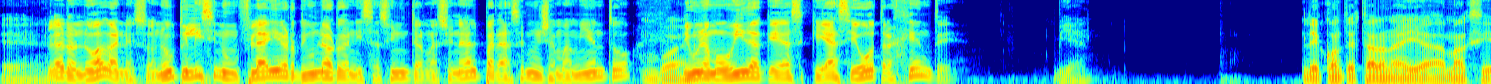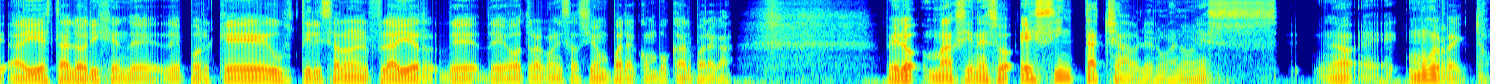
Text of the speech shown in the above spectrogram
eh, Claro, no hagan eso. No utilicen un flyer de una organización internacional para hacer un llamamiento Bueno. de una movida que hace, que hace otra gente. Bien. Le contestaron ahí a Maxi, ahí está el origen de, de por qué utilizaron el flyer de, de otra organización para convocar para acá. Pero Maxi en eso es intachable, hermano, es no, eh, muy recto.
